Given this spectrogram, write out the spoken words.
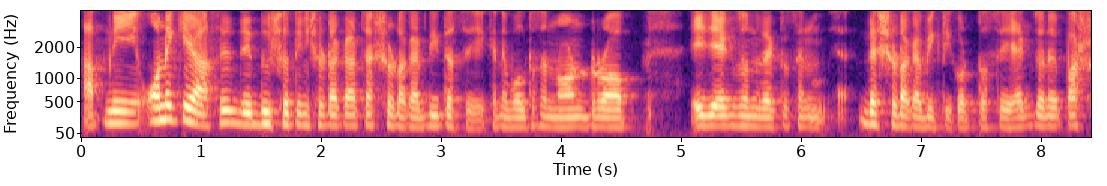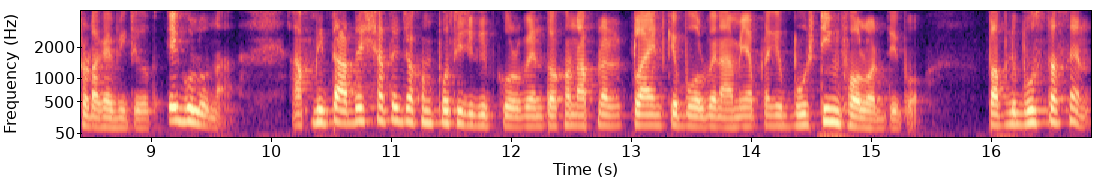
আপনি অনেকে আছে যে দুশো তিনশো টাকা, চারশো টাকা দিতেছে। এখানে বলতেছে নন ড্রপ এই যে একজনে দেখতেছেন, দেড়শো টাকা বিক্রি করতেছে, একজনে পাঁচশো টাকায় বিক্রি করতে এগুলো না। আপনি তাদের সাথে যখন প্রতিযোগিত করবেন, তখন আপনার ক্লায়েন্টকে বলবেন, আমি আপনাকে বুস্টিং ফলোয়ার দিব। তো আপনি বুঝতেছেন?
